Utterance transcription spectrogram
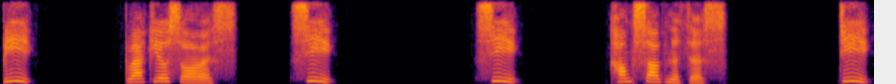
B. Brachiosaurus. C. C. Compsognathus. D.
